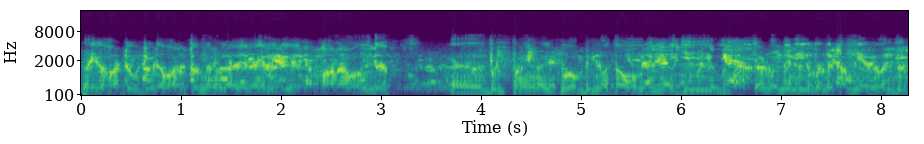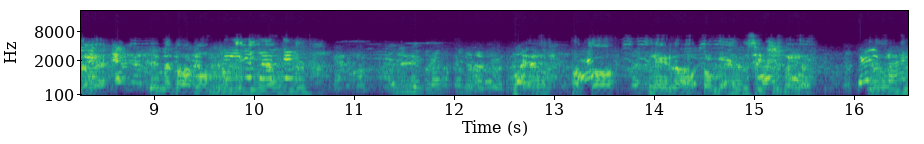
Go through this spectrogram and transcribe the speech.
இன்னைக்கு ஆட்டுக்குட்டியோட வரத்து வந்து நல்லாவே தான் இருக்கு. ஆனா வந்து விற்பனை வாய்ப்பு அப்படின்னு பார்த்தா வந்து இன்னைக்கு மக்கள் வந்து நீங்க கொஞ்சம் கம்மியாவே வந்திருக்காங்க. என்ன காரணம் அப்படின்னு கேட்டீங்கன்னா வந்து பையன் அக்கா இன்னைக்கு எல்லாம் மொத்தம் வேலை பேசிட்டு இருக்காங்க. இது வந்து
